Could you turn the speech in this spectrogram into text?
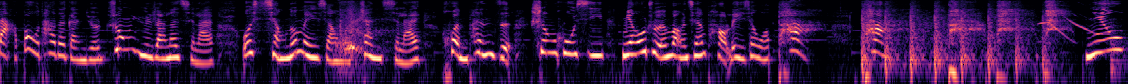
打爆他的感觉终于燃了起来。我想都没想，我站起来换喷子，深呼吸，瞄准往前跑了一下，我啪啪啪啪啪，牛！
